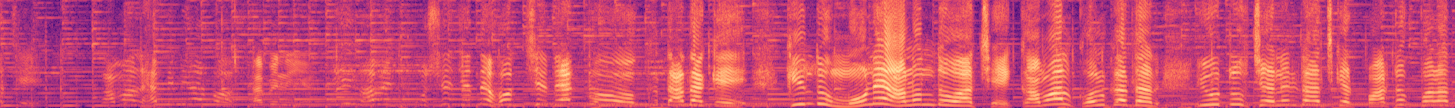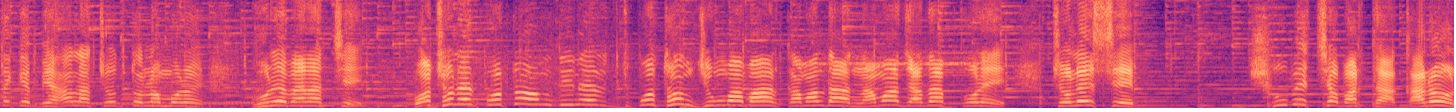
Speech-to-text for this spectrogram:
আছে। Kamal happy new year happy new year এইভাবে খসে যেতে হচ্ছে দেখো দাদাকে। কিন্তু মনে আনন্দ আছে। কামাল কলকাতার ইউটিউব চ্যানেলটা আজকের পাঠক পাড়া থেকে বেহালা চোদ্দ নম্বরে ঘুরে বেড়াচ্ছে। বছরের প্রথম দিনের প্রথম জুম্মাবার কামালদা নামাজ আদাব করে চলে এসছে। শুভেচ্ছা বার্তা কারণ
